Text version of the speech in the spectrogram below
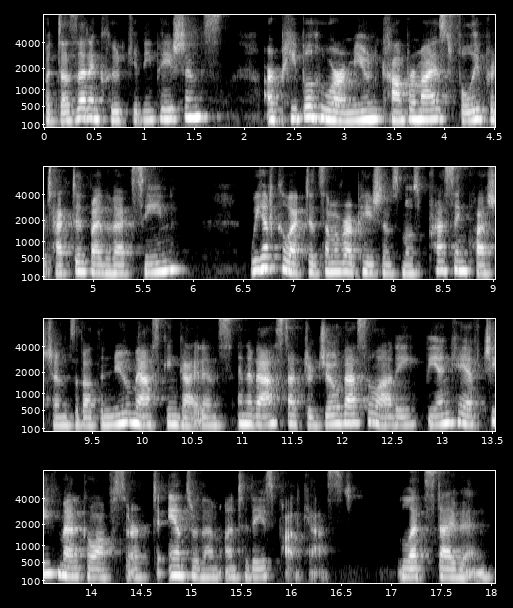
But does that include kidney patients? Are people who are immune compromised fully protected by the vaccine? We have collected some of our patients' most pressing questions about the new masking guidance and have asked Dr. Joe Vassalotti, the NKF Chief Medical Officer, to answer them on today's podcast. Let's dive in.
